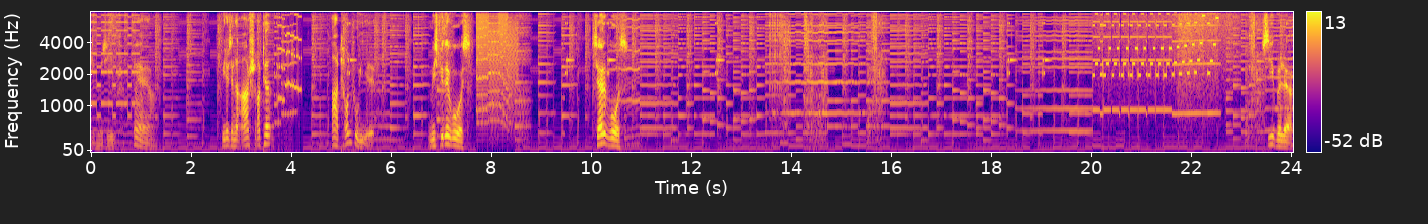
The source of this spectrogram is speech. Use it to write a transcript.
die Musik. Ja, ja, ja. Wieder so eine Arschratte. Ah, Traunvogel. Mysterious. Servus. Siebele.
